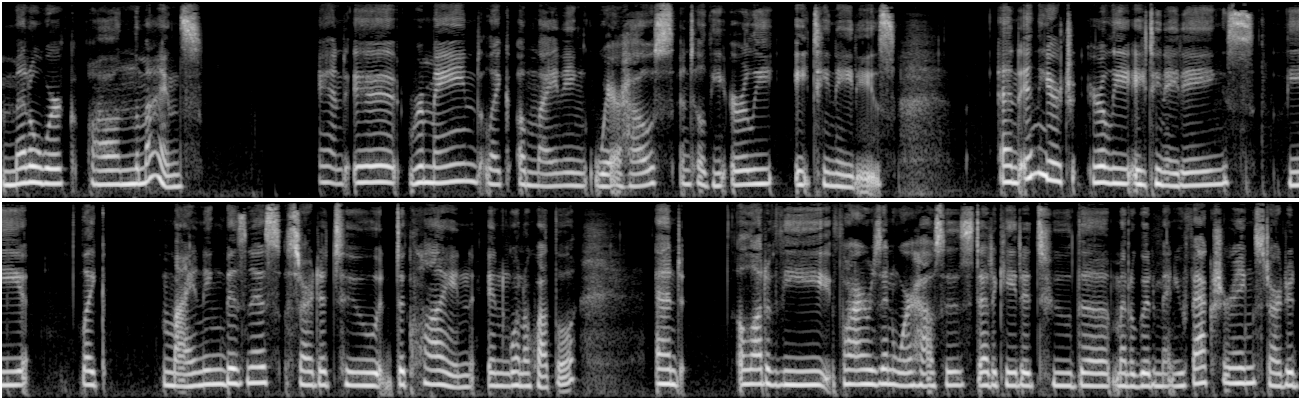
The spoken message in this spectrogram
metalwork on the mines. And it remained like a mining warehouse until the early 1880s. And in the early 1880s, the like mining business started to decline in Guanajuato and a lot of the farms and warehouses dedicated to the metal good manufacturing started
